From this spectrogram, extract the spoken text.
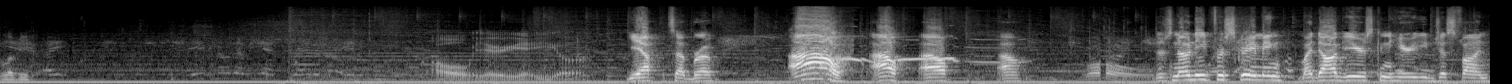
Love you. Oh, yeah, yeah, yeah. Yeah, what's up, bro? Ow! Ow! Ow! Ow. Whoa. There's no need for screaming. My dog ears can hear you just fine.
